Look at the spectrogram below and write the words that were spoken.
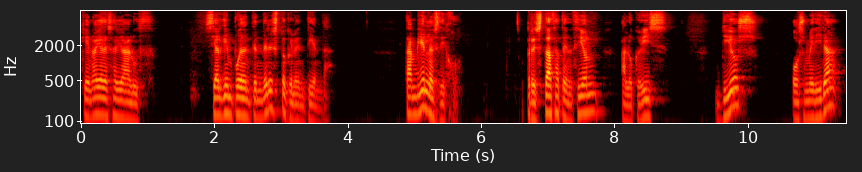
que no haya de salir a la luz. Si alguien puede entender esto, que lo entienda. También les dijo, prestad atención a lo que oís. Dios os medirá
